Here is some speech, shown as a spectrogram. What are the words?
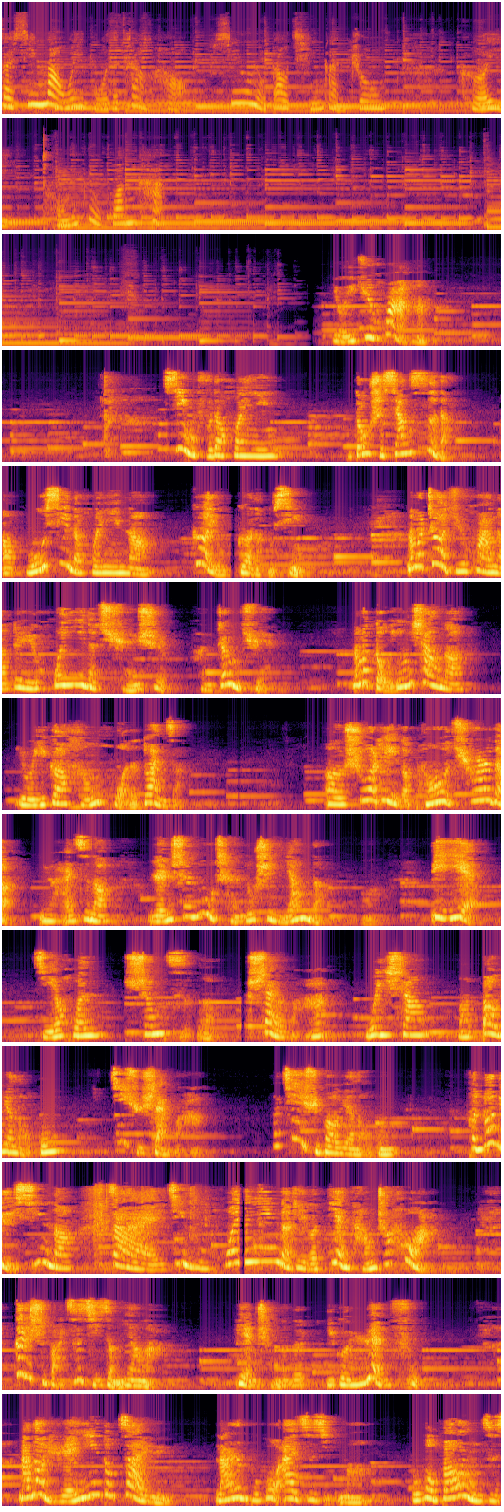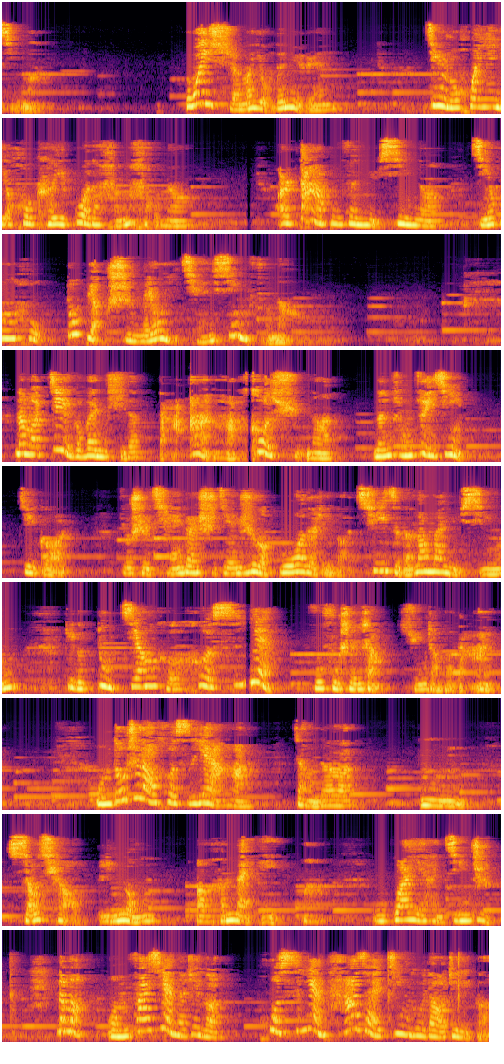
在新浪微博的账号“心拥有道情感”中，可以同步观看。有一句话哈，幸福的婚姻都是相似的啊，不幸的婚姻呢各有各的不幸。那么这句话呢，对于婚姻的诠释很正确。那么抖音上呢有一个很火的段子，呃，说这个朋友圈的女孩子呢，人生路程都是一样的啊，毕业、结婚、生子。晒娃、微商啊，抱怨老公，继续晒娃，那继续抱怨老公。很多女性呢，在进入婚姻的这个殿堂之后啊，更是把自己怎么样啊，变成了个一个怨妇。难道原因都在于男人不够爱自己吗？不够包容自己吗？为什么有的女人进入婚姻以后可以过得很好呢？而大部分女性呢，结婚后都表示没有以前幸福呢。那么这个问题的答案哈，或许呢，能从最近这个就是前一段时间热播的这个《妻子的浪漫旅行》这个杜江和贺思燕夫妇身上寻找到答案。我们都知道贺思燕哈，长得嗯小巧玲珑。呃，很美，五官也很精致。那么我们发现呢，这个霍思燕她在进入到这个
